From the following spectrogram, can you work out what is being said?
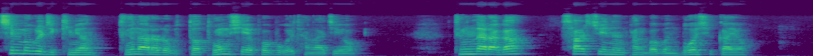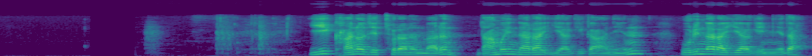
침묵을 지키면 두 나라로부터 동시에 보복을 당하지요. 등나라가 살 수 있는 방법은 무엇일까요? 이 간어제초라는 말은 남의 나라 이야기가 아닌 우리나라 이야기입니다.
